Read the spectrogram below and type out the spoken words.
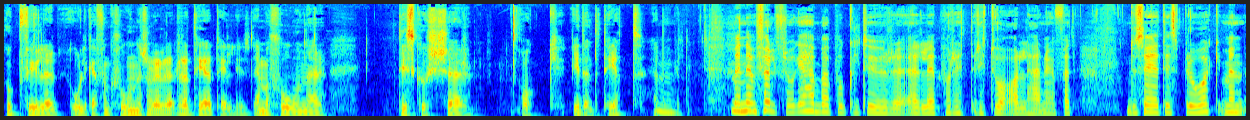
uppfyller olika funktioner som relaterar till emotioner, diskurser och identitet helt mm. enkelt. Men en följdfråga här bara på kultur eller på ritual här nu. För att du säger att det är språk, men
